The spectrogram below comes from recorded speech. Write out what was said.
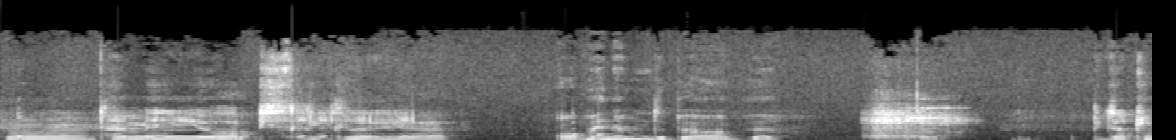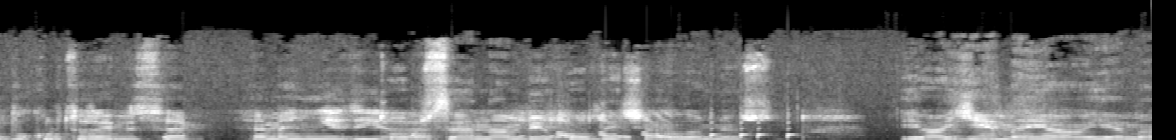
Hmm, hemen yiyor o pislikler ya. O benimdi be abi. Bir de topu kurtarabilsem hemen yedi ya. Top senden büyük olduğu için alamıyorsun. Ya yeme ya yeme.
